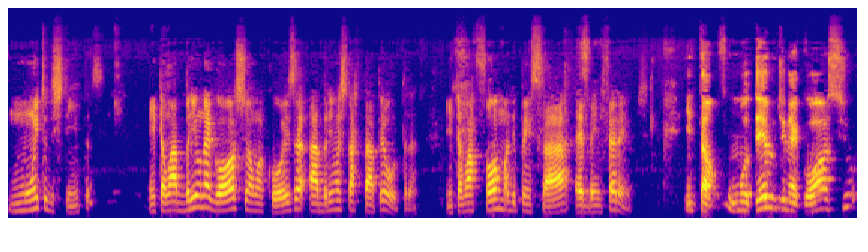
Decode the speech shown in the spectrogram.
muito distintas. Então, abrir um negócio é uma coisa, abrir uma startup é outra. Então, a forma de pensar é bem diferente. Então, o modelo de negócio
